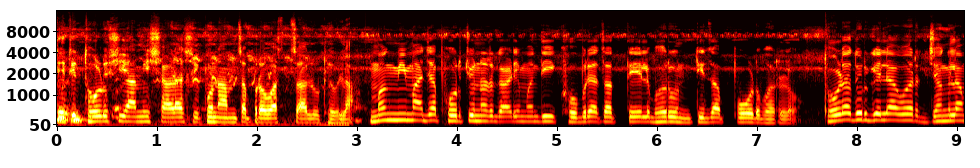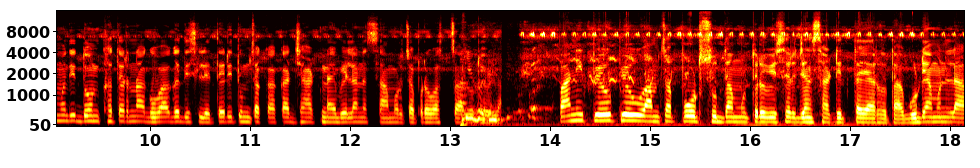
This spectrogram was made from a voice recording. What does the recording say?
तेथे थोडीशी आम्ही शाळा शिकून आमचा प्रवास चालू ठेवला. मग मी माझ्या फॉर्च्युनर गाडीमध्ये खोबऱ्याचा तेल भरून तिचा पोट भरलो. थोडा दूर गेल्यावर जंगलामध्ये दोन खतरनाक वाघ दिसले तरी तुमचा काका झाट नाही बेलानं समोरचा प्रवास चालू ठेवला. पाणी पिऊ पिऊ आमचा पोट सुद्धा मूत्र विसर्जनसाठी तयार होता. गुड्या म्हणला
